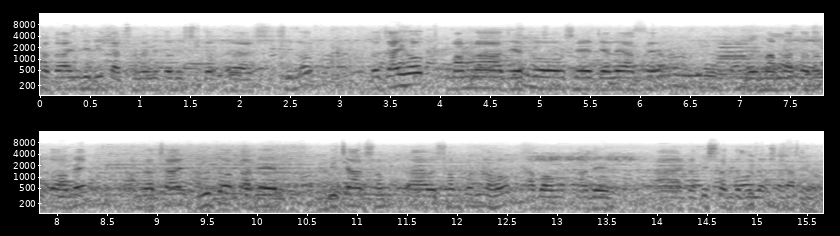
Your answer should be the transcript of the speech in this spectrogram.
শত আইনজীবী তার শুনানিতে অনুষ্ঠিত নিশ্চিত ছিল। তো যাই হোক, মামলা যেহেতু সে জেলে আছে, এই মামলা তদন্ত হবে। আমরা চাই দ্রুত তাদের বিচার সম্পন্ন হোক এবং তাদের একটা দৃষ্টান্তমূলক শাস্তি হোক।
